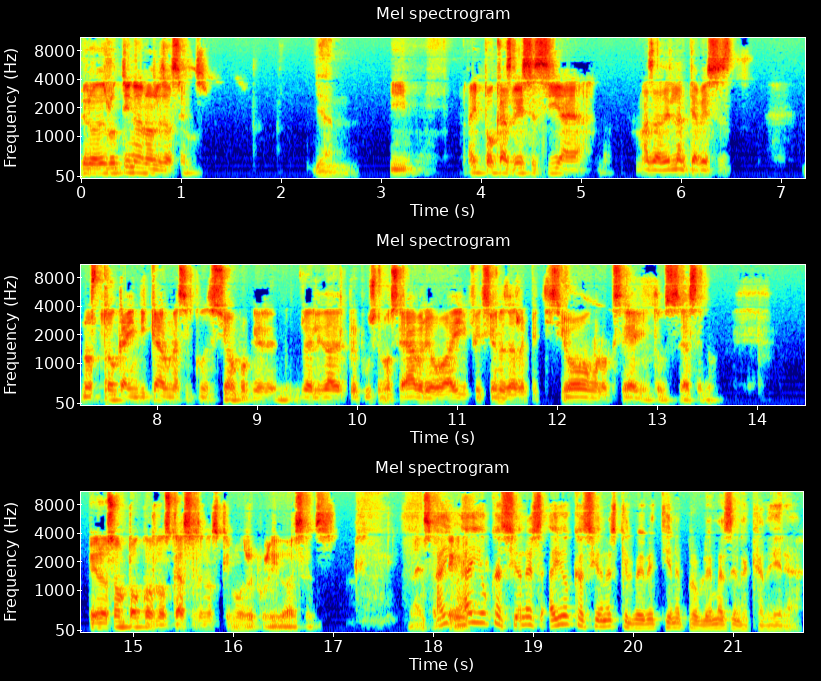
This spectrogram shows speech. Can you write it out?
Pero de rutina no les hacemos. Ya. Y hay pocas veces, sí, más adelante a veces nos toca indicar una circuncisión porque en realidad el prepucio no se abre o hay infecciones de repetición o lo que sea y entonces se hace, ¿no? Pero son pocos los casos en los que hemos recurrido a esas, hay, ocasiones, hay ocasiones que el bebé tiene problemas en la cadera.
